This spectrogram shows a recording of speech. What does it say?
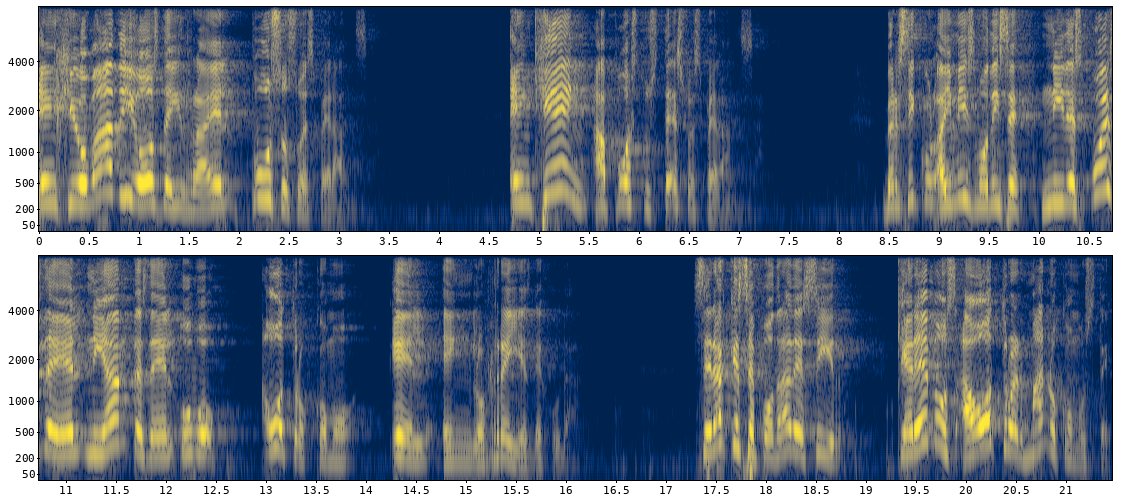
En Jehová Dios de Israel puso su esperanza. ¿En quién ha puesto usted su esperanza? Versículo ahí mismo dice, ni después de él ni antes de él hubo otro como él en los reyes de Judá. ¿Será que se podrá decir, queremos a otro hermano como usted?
